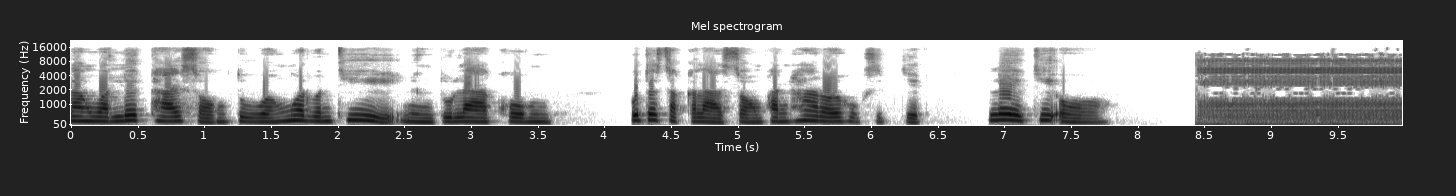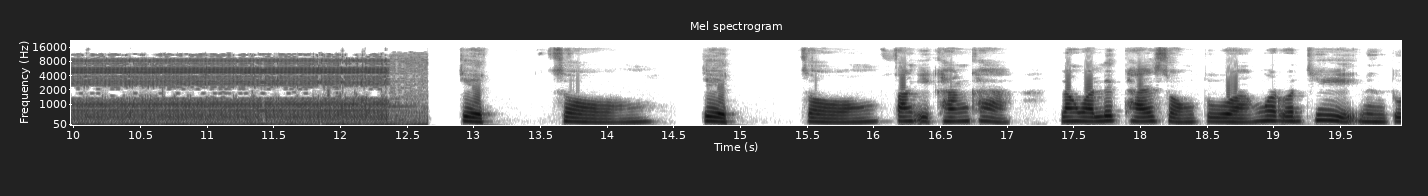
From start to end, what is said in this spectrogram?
รางวัลเลขท้ายสองตัว งวดวันที่หนึ่งตุลาคม พุทธศักราชสองพันห้าร้อยหกสิบเจ็ดเลขที่ออกเจ็ดสองเจ็ดสองฟังอีกครั้งค่ะ รางวัลเลขท้ายสองตัว งวดวันที่หนึ่งตุ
